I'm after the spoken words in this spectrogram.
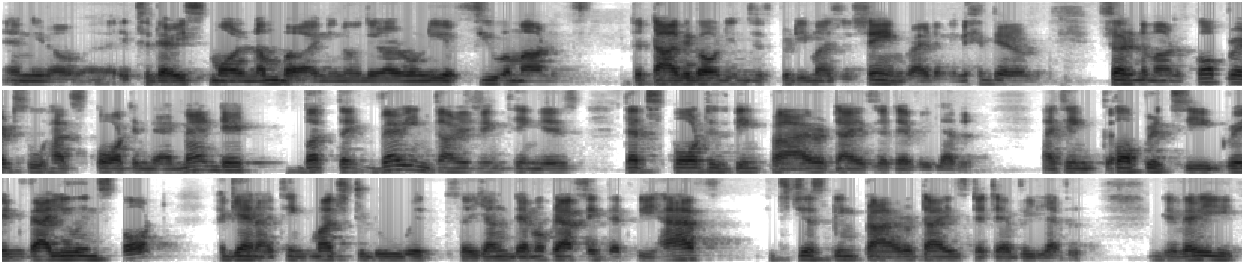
And, you know, uh, it's a very small number. And, you know, there are only a few amount of the target audience is pretty much the same, right? I mean, there are certain amount of corporates who have sport in their mandate. But the very encouraging thing is that sport is being prioritized at every level. I think corporates see great value in sport. Again, I think much to do with the young demographic that we have. It's just being prioritized at every level. We're very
